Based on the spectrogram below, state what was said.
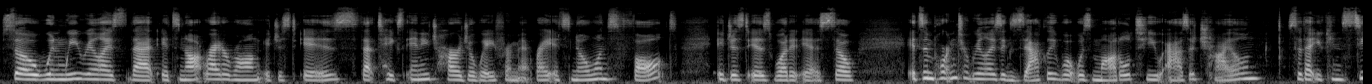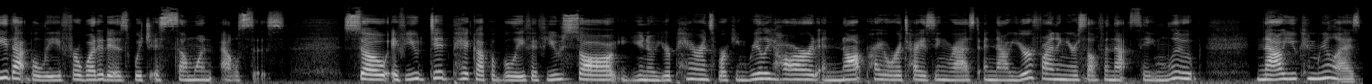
So when we realize that it's not right or wrong, it just is, that takes any charge away from it, right? It's no one's fault. It just is what it is. So it's important to realize exactly what was modeled to you as a child so that you can see that belief for what it is, which is someone else's. So if you did pick up a belief, if you saw, you know, your parents working really hard and not prioritizing rest and now you're finding yourself in that same loop, now you can realize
